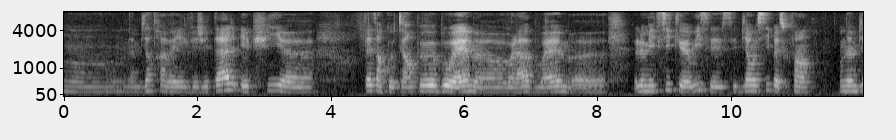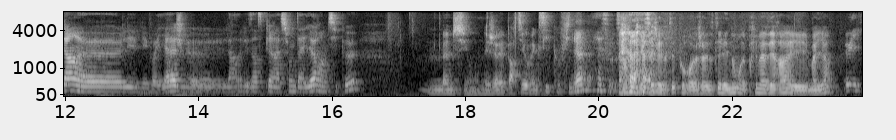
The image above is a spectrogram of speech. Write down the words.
On aime bien travailler le végétal. Et puis, peut-être un côté un peu bohème, voilà, bohème. le Mexique, oui, c'est bien aussi parce que, enfin, on aime bien les, voyages, les inspirations d'ailleurs un petit peu. Même si on n'est jamais parti au Mexique au final. j'avais noté, pour, euh, j'avais noté les noms euh, Primavera et Maya. Oui.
